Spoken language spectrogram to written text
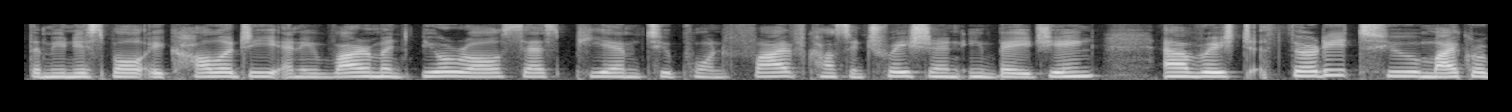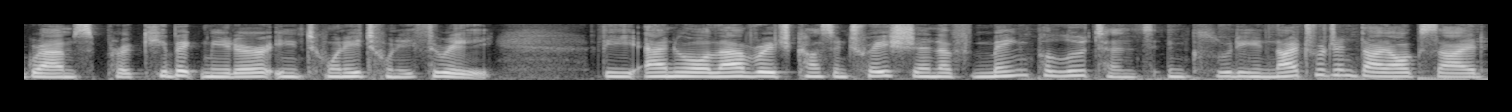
The Municipal Ecology and Environment Bureau says PM 2.5 concentration in Beijing averaged 32 micrograms per cubic meter in 2023 the annual average concentration of main pollutants, including nitrogen dioxide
